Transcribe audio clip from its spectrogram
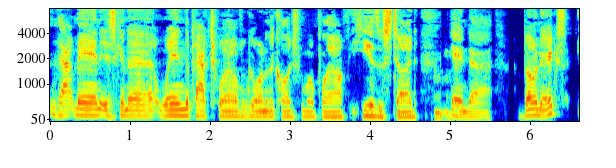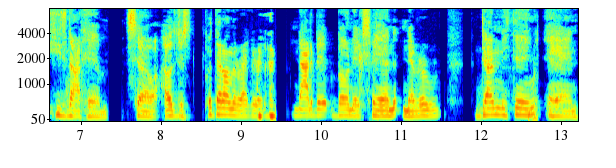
that man is gonna win the Pac-12 and go on to the college football playoff. He is a stud, mm-hmm. and uh, Bo Nix, he's not him. So I'll just put that on the record. not a bit Bo Nix fan. Never done anything, and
